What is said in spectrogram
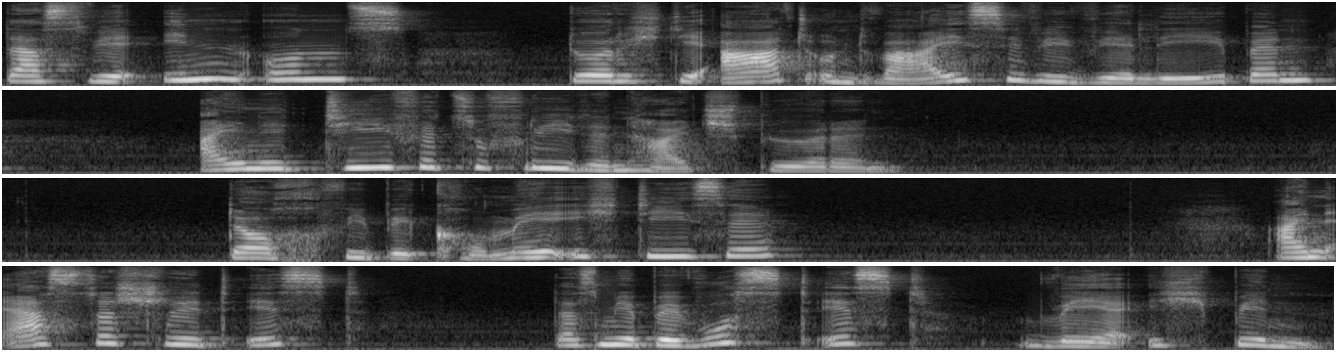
dass wir in uns durch die Art und Weise, wie wir leben, eine tiefe Zufriedenheit spüren. Doch wie bekomme ich diese? Ein erster Schritt ist, dass mir bewusst ist, wer ich bin.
